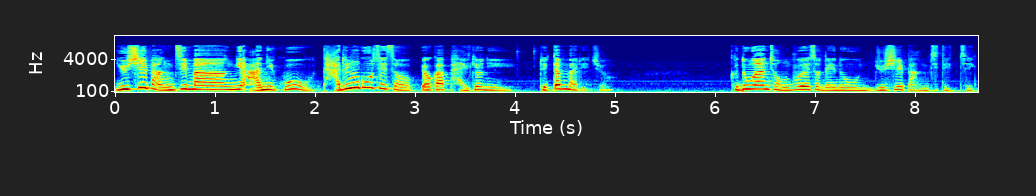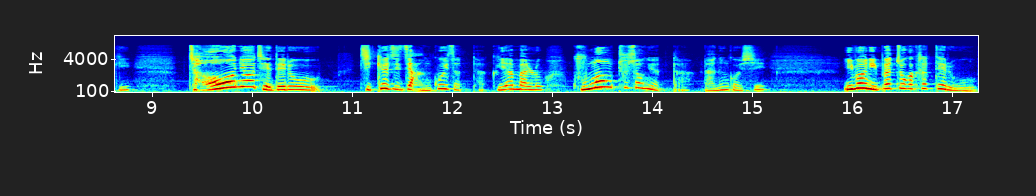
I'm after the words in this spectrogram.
유실 방지망이 아니고 다른 곳에서 뼈가 발견이 됐단 말이죠. 그동안 정부에서 내놓은 유실 방지 대책이 전혀 제대로 지켜지지 않고 있었다. 그야말로 구멍투성이었다라는 것이 이번 이뼈 조각 사태로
